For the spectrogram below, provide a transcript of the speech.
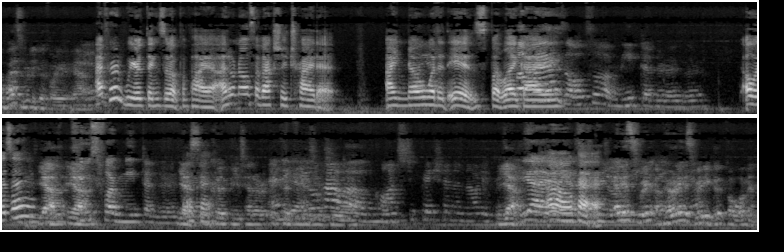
Oh, Papaya's really good for you, yeah. I've heard weird things about papaya. I don't know if I've actually tried it. I know what it is, but like Papaya I is also a meat tenderizer. Oh, is it? Yeah, yeah. Used for meat tenderizer. Yes, Okay. it could be tender. It And could if be you used have into. a constipation and all, you can. Yeah. Yeah. Oh, yeah, okay. And it's really apparently it's really good for women.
